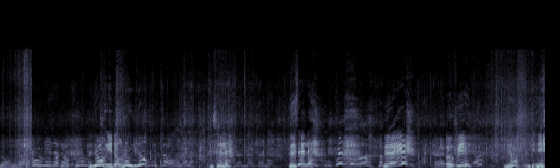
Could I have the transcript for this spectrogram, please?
สองดอกนี่ดอกพี่น้องอีกดอกหนึงพี่น้องนี่ใช่เลยนี่ใช่เลยเฮ้ยเออพี่พี่น้องนี่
